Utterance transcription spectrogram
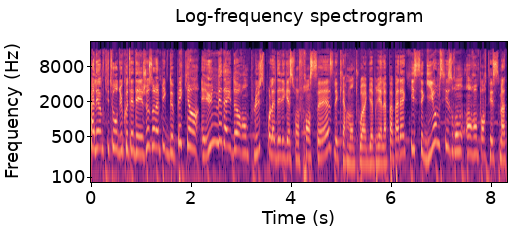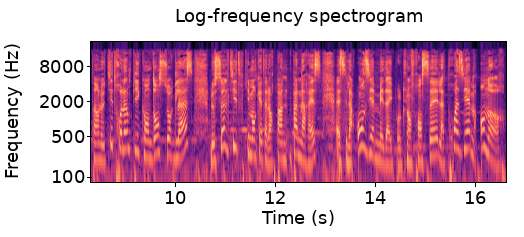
Allez, un petit tour du côté des Jeux Olympiques de Pékin et une médaille d'or en plus pour la délégation française. Les Clermontois Gabriela Papadakis et Guillaume Cizeron ont remporté ce matin le titre olympique en danse sur glace. Le seul titre qui manquait à leur palmarès, c'est la onzième médaille pour le clan français, la troisième en or.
